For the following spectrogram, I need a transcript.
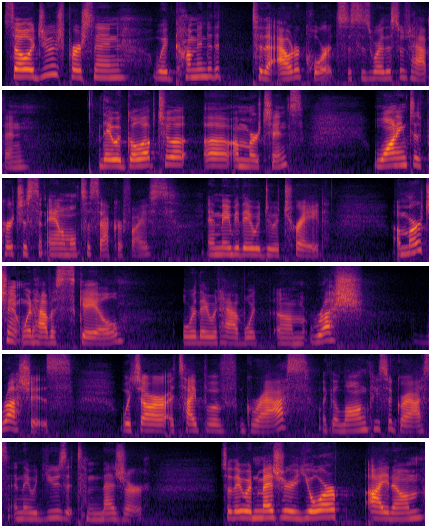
So a Jewish person would come into the to the outer courts. This is where this would happen. They would go up to a, a, a merchant wanting to purchase an animal to sacrifice, and maybe they would do a trade. A merchant would have a scale, or they would have what um, rush rushes, which are a type of grass, like a long piece of grass, and they would use it to measure so they would measure your item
